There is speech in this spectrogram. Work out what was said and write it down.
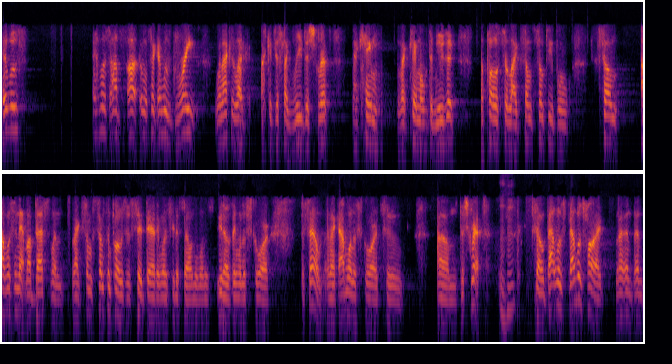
it was, it was, uh, uh, it was like, it was great when I could like, I could just like read the script that came, like came up with the music, opposed to like some some people, some. I wasn't at my best when like some some composers sit there, they want to see the film, they want to, you know, they want to score the film, and like I want to score to um, the script. So that was that was hard in, in,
